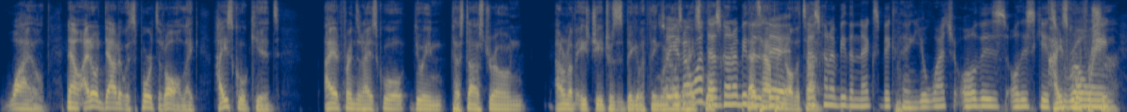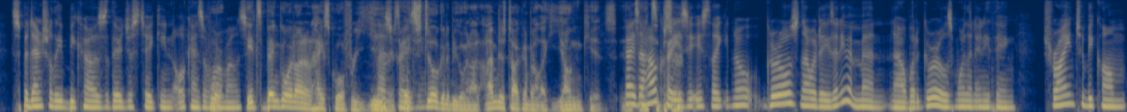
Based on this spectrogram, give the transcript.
Wild. Now, I don't doubt it with sports at all. Like high school kids, I had friends in high school doing testosterone. I don't know if HGH was as big of a thing when So I was in high what? school. That's gonna be that's the, happening the- all the time. That's gonna be the next big thing. You watch all these all these kids High school for growing sure. Exponentially because they're just taking all kinds of Well, hormones. It's been going on in high school for years. It's still going to be going on. I'm just talking about like young kids. Guys, That's how absurd. crazy it's like you know girls nowadays and even men now, but girls more than anything trying to become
